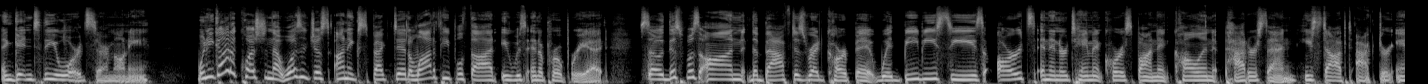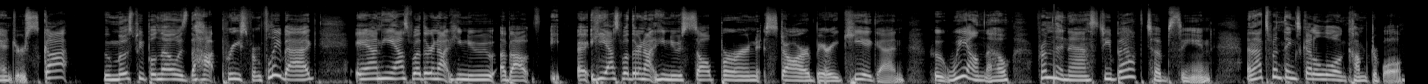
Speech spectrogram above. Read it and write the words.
and get into the awards ceremony. When he got a question that wasn't just unexpected, a lot of people thought it was inappropriate. So, this was on the BAFTA's red carpet with BBC's arts and entertainment correspondent Colin Paterson. He stopped actor Andrew Scott who most people know as the hot priest from Fleabag, and he asked whether or not he knew about. He asked whether or not he knew Saltburn star Barry Keoghan, who we all know from the nasty bathtub scene, and that's when things got a little uncomfortable.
